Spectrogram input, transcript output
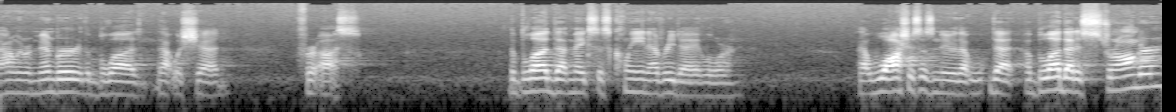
God, we remember the blood that was shed for us. The blood that makes us clean every day, Lord. That washes us new, that, that a blood that is stronger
